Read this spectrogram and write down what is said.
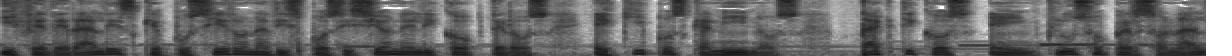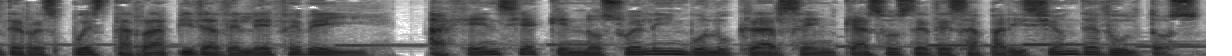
y federales que pusieron a disposición helicópteros, equipos caninos, tácticos e incluso personal de respuesta rápida del FBI, agencia que no suele involucrarse en casos de desaparición de adultos.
